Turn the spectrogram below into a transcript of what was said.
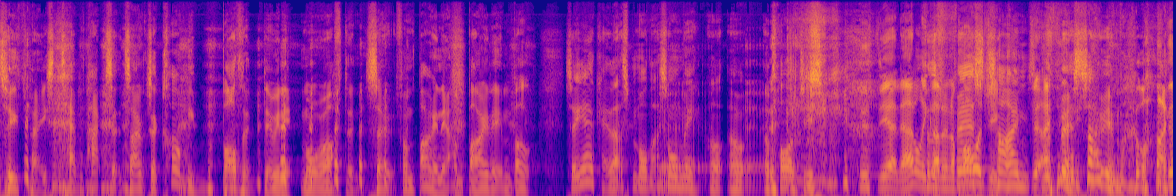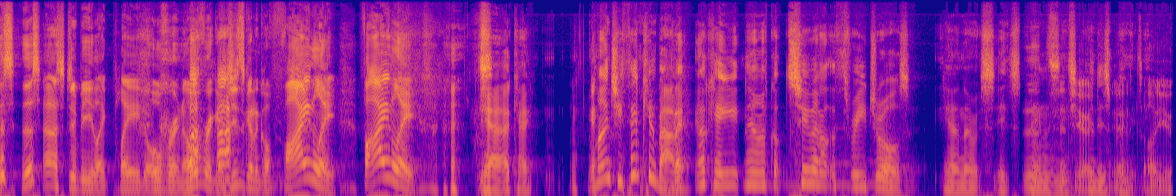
toothpaste 10 packs at a time because I can't be bothered doing it more often. So if I'm buying it, I'm buying it in bulk. So yeah, okay, that's more. That's all me. Oh, oh, apologies. yeah. Natalie For got an apology. time, the first time in my life. this this has to be like played over and over again. She's gonna go. Finally, finally. Yeah, okay. Mind you, thinking about it. Okay, now I've got two out of three drawers. Yeah, no, it's it's mainly me. It is mainly It's all you.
